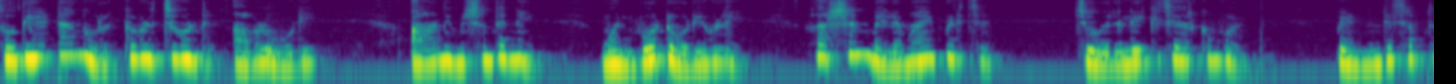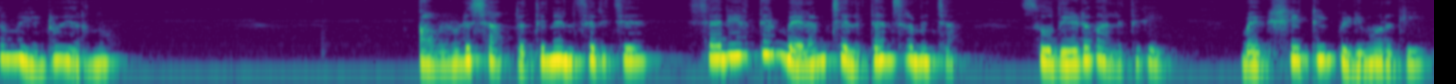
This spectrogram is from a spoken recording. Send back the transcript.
സുധിയേട്ടാന്ന് ഉറക്കെ വിളിച്ചുകൊണ്ട് അവൾ ഓടി. ആ നിമിഷം തന്നെ മുൻപോട്ട് ഓടിയവളെ ഹർഷൻ ബലമായി പിടിച്ച് ചുവരിലേക്ക് ചേർക്കുമ്പോൾ പെണ്ണിന്റെ ശബ്ദം വീണ്ടും ഉയർന്നു. അവളുടെ ശബ്ദത്തിനനുസരിച്ച് ശരീരത്തിൽ ബലം ചെലുത്താൻ ശ്രമിച്ച സുധിയുടെ വലത് കൈ ബെഡ്ഷീറ്റിൽ പിടിമുറുകി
